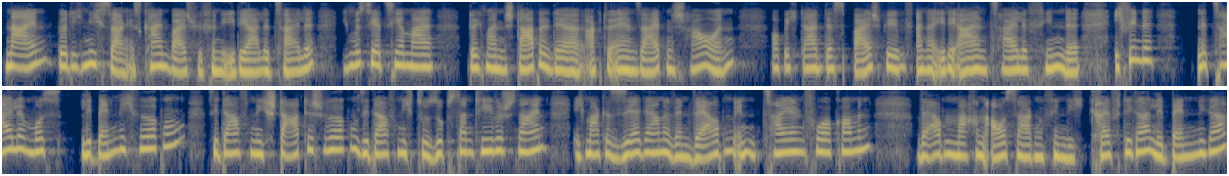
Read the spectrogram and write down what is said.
Nein, würde ich nicht sagen, ist kein Beispiel für eine ideale Zeile. Ich müsste jetzt hier mal durch meinen Stapel der aktuellen Seiten schauen, ob ich da das Beispiel einer idealen Zeile finde. Ich finde, eine Zeile muss lebendig wirken, sie darf nicht statisch wirken, sie darf nicht zu substantivisch sein. Ich mag es sehr gerne, wenn Verben in Zeilen vorkommen. Verben machen Aussagen, finde ich, kräftiger, lebendiger.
